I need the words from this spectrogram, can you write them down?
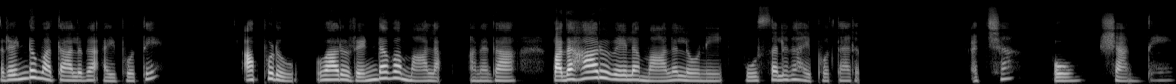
రెండు మతాలుగా అయిపోతే అప్పుడు వారు రెండవ మాల అనగా పదహారు వేల మాలలోని పూసలుగా అయిపోతారు. అచ్చా! ఓం! 上帝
